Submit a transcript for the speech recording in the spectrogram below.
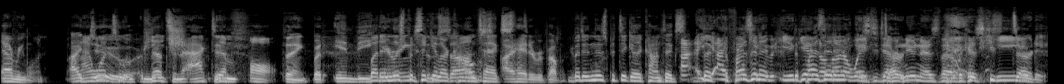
everyone. I, And do. want to and that's an active them all. thing. But in the But in this particular context, I hated Republicans. But in this particular context, I, the, I the president, you, you the president a lot of weight is to Devin dirty. Nunes though because He's he dirty.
